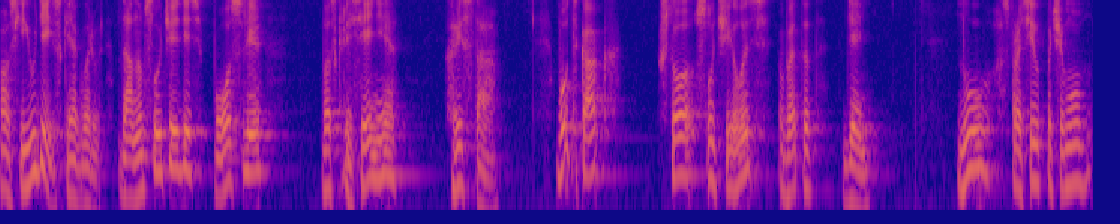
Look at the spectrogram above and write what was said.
Пасхи иудейской, я говорю. В данном случае здесь после воскресения Христа. Вот как, что случилось в этот день. Ну, спросил, почему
